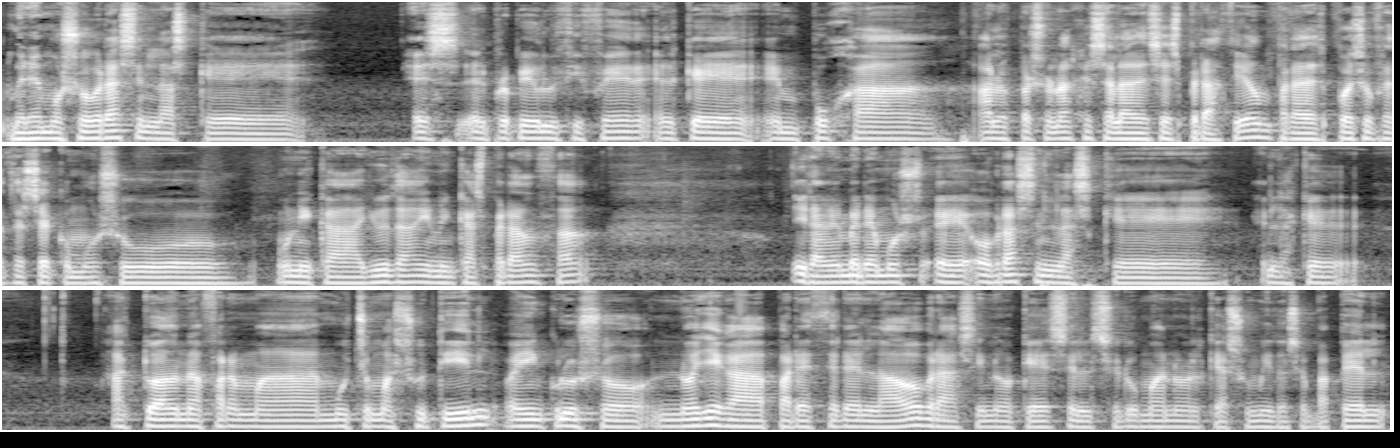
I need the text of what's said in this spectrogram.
Veremos obras en las que es el propio Lucifer el que empuja a los personajes a la desesperación para después ofrecerse como su única ayuda y única esperanza. Y también veremos eh, obras en las que en las que actúa de una forma mucho más sutil o incluso no llega a aparecer en la obra, sino que es el ser humano el que ha asumido ese papel.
